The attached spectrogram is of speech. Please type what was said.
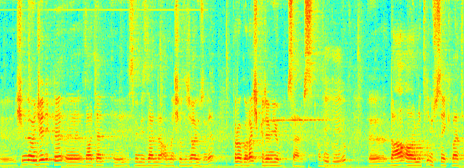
Ee, Şimdi öncelikle e, zaten e, ismimizden de anlaşılacağı üzere ProGarage Premium Servis adını koyduk. Ee, Daha ağırlıklı üst segment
